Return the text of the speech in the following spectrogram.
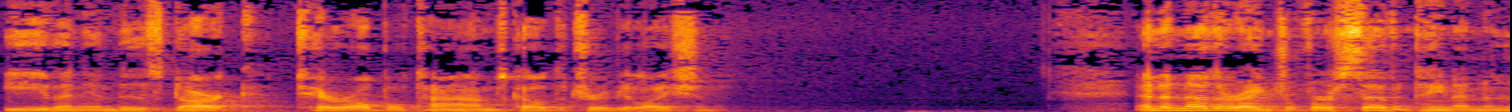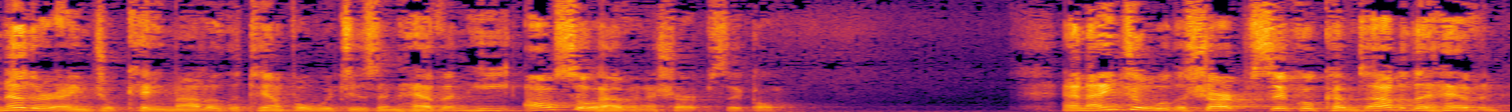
even in this dark, terrible times called the tribulation. And another angel, verse 17, and another angel came out of the temple which is in heaven, he also having a sharp sickle. An angel with a sharp sickle comes out of the heaven,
